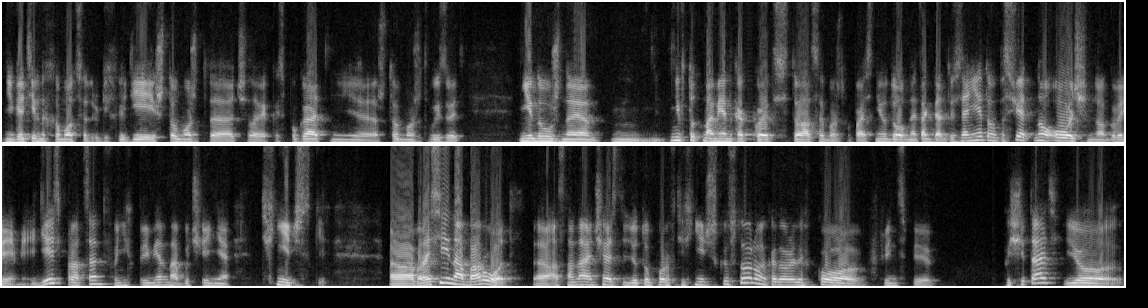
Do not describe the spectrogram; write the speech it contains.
негативных эмоций других людей, что может э, человека испугать, что может вызвать ненужное, не в тот момент какая-то ситуация может попасть, неудобная и так далее. То есть они этому посвящают, но очень много времени. И 10% у них примерно обучение технически. А, в России наоборот, э, основная часть идет упор в техническую сторону, которую легко, в принципе, посчитать, ее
